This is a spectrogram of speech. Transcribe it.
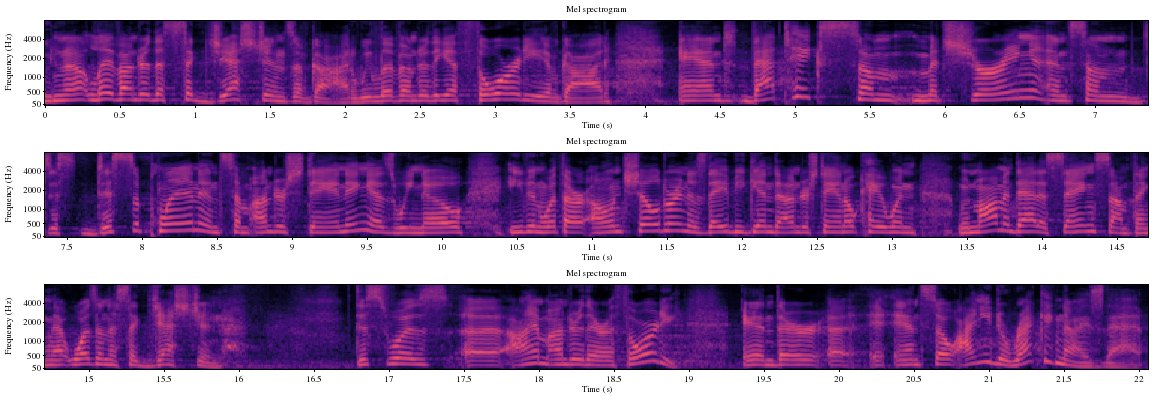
We do not live under the suggestions of God. We live under the authority of God. And that takes some maturing and some dis- discipline and some understanding, as we know, even with our own children, as they begin to understand okay, when, when mom and dad is saying something, that wasn't a suggestion. This was, uh, I'm under their authority. And, they're, uh, and so I need to recognize that.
